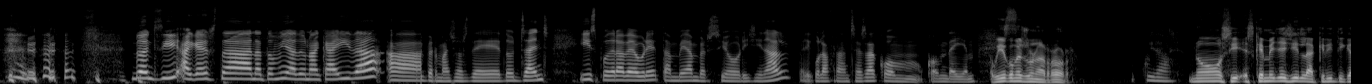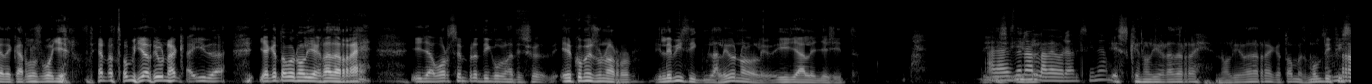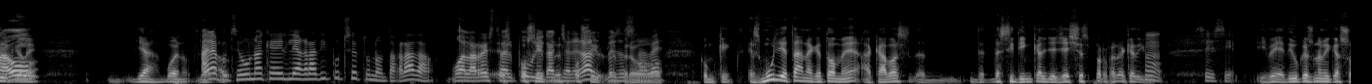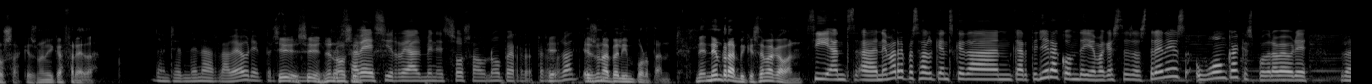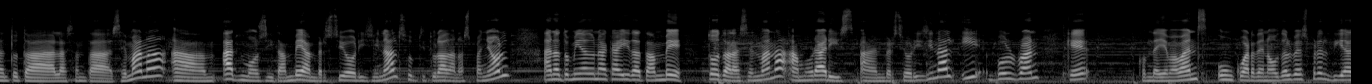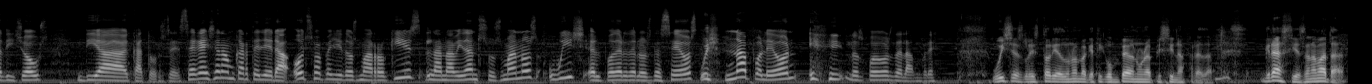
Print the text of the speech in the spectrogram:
Doncs sí, aquesta anatomia d'una caïda eh, per majors de 12 anys i es podrà veure també en versió original, pel·lícula francesa, com, com dèiem. Avui he comès un error. Cuidao. No, sí, és que m'he llegit la crítica de Carlos Boyero d'Anatomia d'una caïda i a aquest home no li agrada res. I llavors sempre dic el mateix. He comès un error. I l'he vist, dic, la leo o no la leo? I ja l'he llegit. I- Ara has d'anar-la no- a veure al cinema. És que no li agrada res, no li agrada res, aquest home. És molt Amb difícil raó. que li... Ja, bueno... Ara, potser una que li agradi, potser tu no t'agrada. O a la resta del públic possible, en és general, possible, vés a però saber. com que es mulla tant aquest home, acabes eh, de decidint que el llegeixes per veure què diu. Mm, sí, sí. I bé, diu que és una mica sosa, que és una mica freda. Doncs hem d'anar-la a veure per, Sí, si, sí, no, per no, sí, saber si realment és sosa o no per, per Eh, nosaltres. és una pel·li important. Anem- Anem ràpid, que estem acabant. Sí, ens, eh, anem a repassar el que ens queda en cartellera. Com dèiem, aquestes estrenes, Wonka, que es podrà veure durant tota la Santa Setmana, amb Atmos i també en versió original, subtitulada en espanyol, Anatomia d'una caïda també tota la setmana, amb horaris en versió original, i Bull Run, que com dèiem abans, un quart de nou del vespre, el dia dijous, dia 14. Segueixen amb cartellera Ocho apellidos marroquís, La Navidad en sus manos, Wish, El poder de los deseos, Wish. Napoleón i Los Juegos del Hambre. Wish és la història d'un home que fica un peu en una piscina freda. Gràcies, Ana Mata.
